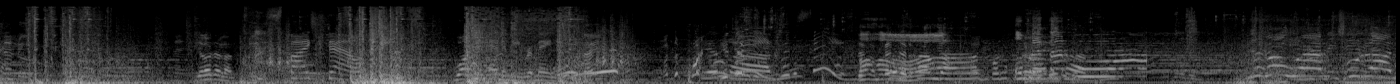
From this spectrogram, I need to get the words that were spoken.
Arena low. Yellow down. Spike down. One enemy remaining. What the fuck? Yeah, man. We're the same. Oh, Obratar! Nowhere to run!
